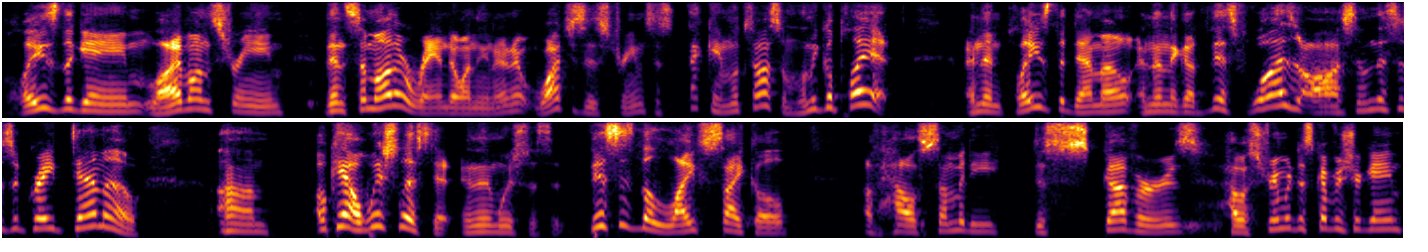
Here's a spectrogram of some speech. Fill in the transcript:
plays the game live on stream. Then some other rando on the internet watches his stream, says, That game looks awesome. Let me go play it. And then plays the demo. And then they go, This was awesome. This is a great demo. Um, okay, I'll wish list it and then wish list it. This is the life cycle of how somebody discovers how a streamer discovers your game,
